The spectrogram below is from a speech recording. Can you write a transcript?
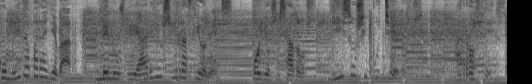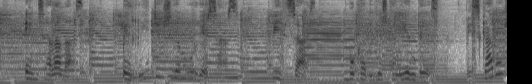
Comida para llevar, menús diarios y raciones pollos asados, guisos y pucheros, arroces, ensaladas, perritos y hamburguesas, pizzas, bocadillos calientes, pescados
